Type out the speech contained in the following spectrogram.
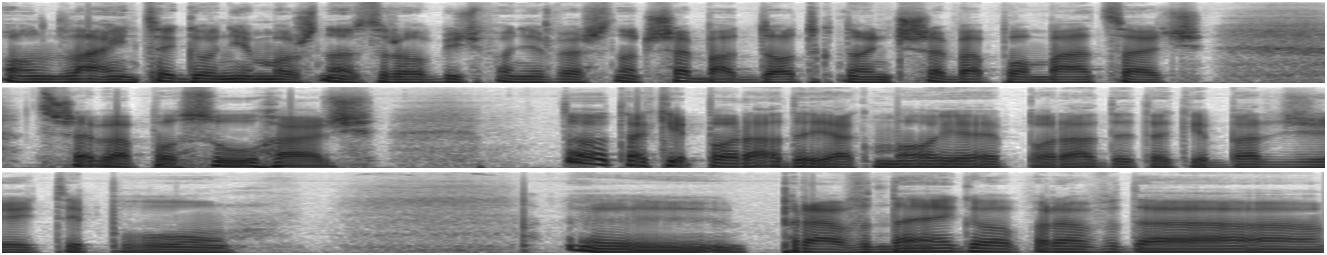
online tego nie można zrobić, ponieważ no, trzeba dotknąć, trzeba pomacać, trzeba posłuchać. To takie porady jak moje, porady takie bardziej typu yy, prawnego, prawda,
